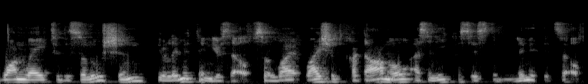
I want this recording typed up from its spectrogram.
one way to the solution, you're limiting yourself. So why why should Cardano as an ecosystem limit itself?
